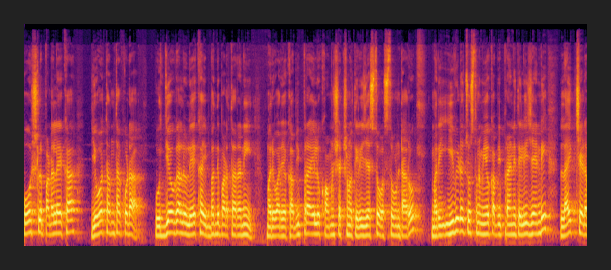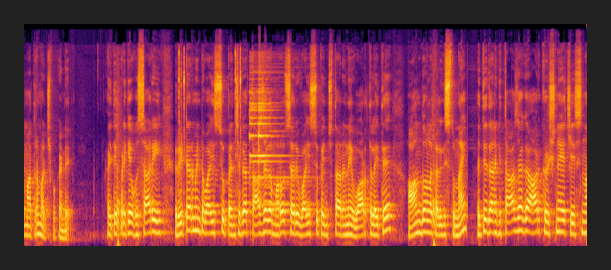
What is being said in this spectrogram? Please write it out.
పోస్టులు పడలేక యువతంతా కూడా ఉద్యోగాలు లేక ఇబ్బంది పడతారని మరి వారి యొక్క అభిప్రాయాలు కామెంట్ సెక్షన్లో తెలియజేస్తూ వస్తూ ఉంటారు. మరి ఈ వీడియో చూస్తున్న మీ యొక్క అభిప్రాయాన్ని తెలియజేయండి. లైక్ చేయడం మాత్రం మర్చిపోకండి. అయితే ఇప్పటికే ఒకసారి రిటైర్మెంట్ వయస్సు పెంచగా తాజాగా మరోసారి వయస్సు పెంచుతారనే వార్తలు అయితే ఆందోళన కలిగిస్తున్నాయి. అయితే దానికి తాజాగా ఆర్ కృష్ణయ్య చేసిన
